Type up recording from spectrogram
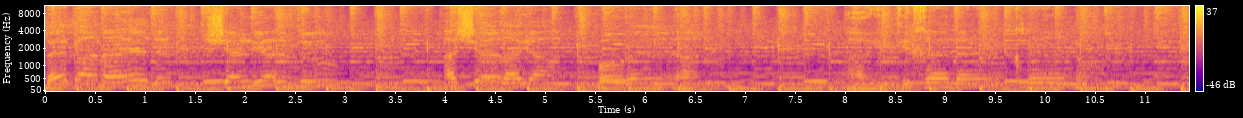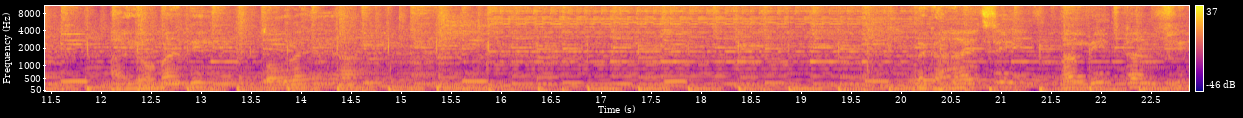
בגן העדן של ילדות, אשר היה בורח, הייתי חלק מהנוף. היום אני אורח. בגן העצים המתקלפים,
